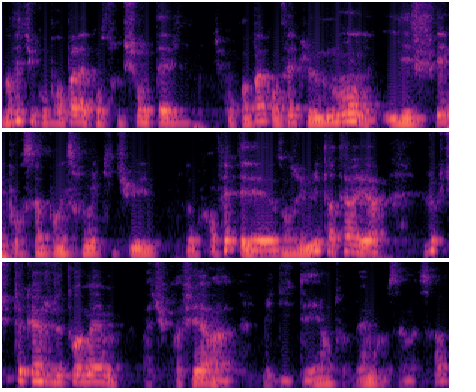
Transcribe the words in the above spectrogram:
En fait, tu comprends pas la construction de ta vie. Tu comprends pas qu'en fait, le monde, il est fait pour ça, pour exprimer qui tu es. Donc, en fait, tu es dans une lutte intérieure. Vu que tu te caches de toi-même, bah, tu préfères euh, méditer en toi-même, comme ça, ça.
